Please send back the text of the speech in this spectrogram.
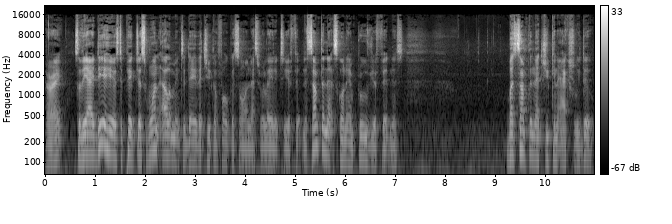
All right? So the idea here is to pick just one element today that you can focus on that's related to your fitness, something that's going to improve your fitness, but something that you can actually do.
